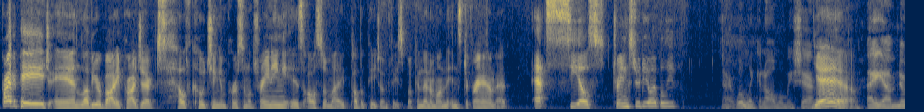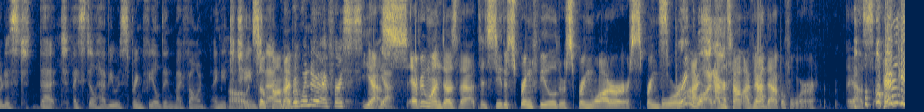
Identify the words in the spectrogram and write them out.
private page, and Love Your Body Project Health Coaching and Personal Training is also my public page on Facebook. And then I'm on the Instagram at at CL Training Studio, I believe. All right, we'll link it all when we share. Yeah, I um, noticed that I still have you as Springfield in my phone. I need to Oh, change it's so that. common. Remember when I first? yes, everyone does that. It's either Springfield or Springwater or Springboard. Springwater? Tell- I've had that before. Yes. Apparently,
